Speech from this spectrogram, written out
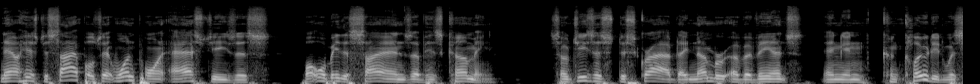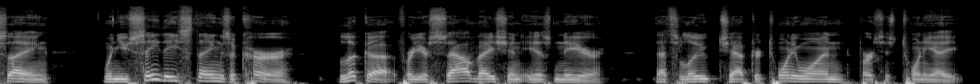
Now, his disciples at one point asked Jesus what will be the signs of his coming. So Jesus described a number of events and concluded with saying, when you see these things occur, look up, for your salvation is near. That's Luke chapter 21, verses 28.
